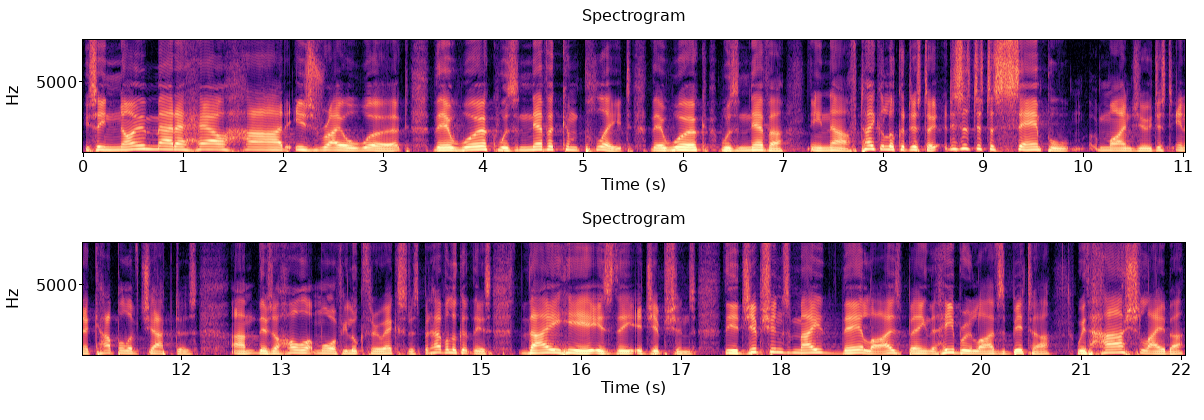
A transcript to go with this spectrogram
You see, no matter how hard Israel worked, their work was never complete. Their work was never enough. Take a look at just a, this is just a sample, mind you, just in a couple of chapters. Um, there's a whole lot more if you look through Exodus, but have a look at this. They here is the Egyptians. The Egyptians made their lives, being the Hebrew lives, bitter with harsh labor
